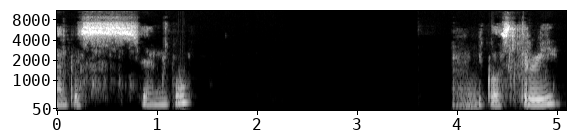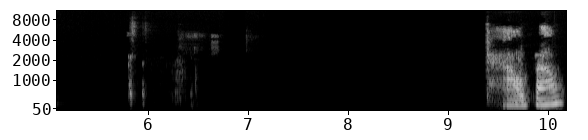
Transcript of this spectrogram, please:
Add the cymbal. Equals 3. Cowbell.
